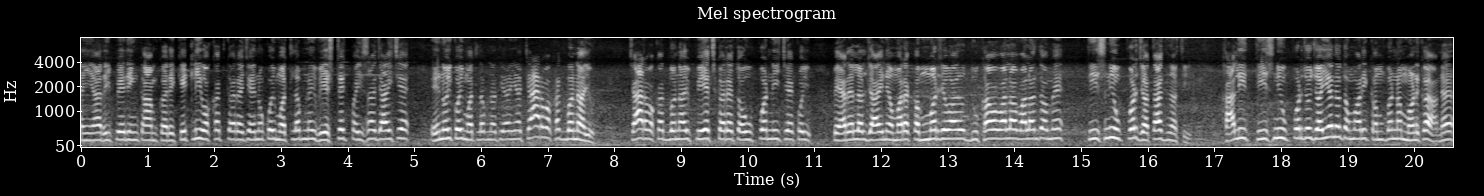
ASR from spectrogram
અહીંયા રિપેરિંગ કામ કરે કેટલી વખત કરે છે એનો કોઈ મતલબ નહીં. વેસ્ટેજ પૈસા જાય છે એનોય કોઈ મતલબ નથી. અહીંયા ચાર વખત બનાવ્યું. ચાર વખત બનાવ્યું પેચ કરે તો ઉપર નીચે કોઈ પેરેલલ જાય ને અમારા કમર જેવા દુખાવાવાળા વાળા તો અમે ત્રીસની ઉપર જતા જ નથી. ખાલી ત્રીસની ઉપર જો જઈએ ને તો અમારી કંપનીના મણકા અને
